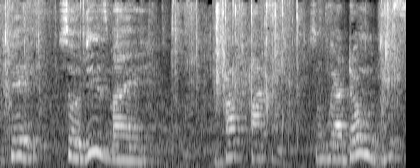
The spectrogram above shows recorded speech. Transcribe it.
Okay so this is my back pattern. So we are done with this.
